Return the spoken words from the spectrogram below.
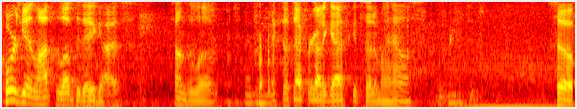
Core's getting lots of love today, guys. Tons of love. Except I forgot a gasket set at my house. So,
